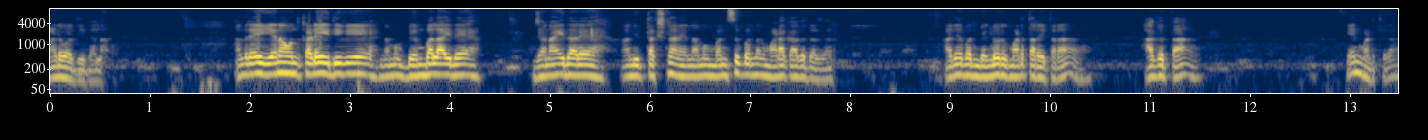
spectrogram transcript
ಮಾಡಬಾರ್ದು ಇದೆಲ್ಲ. ಅಂದರೆ ಏನೋ ಒಂದು ಕಡೆ ಇದ್ದೀವಿ ನಮಗೆ ಬೆಂಬಲ ಇದೆ ಜನ ಇದ್ದಾರೆ ಅಂದಿದ್ದ ತಕ್ಷಣನೇ ನಮಗೆ ಮನ್ಸಿಗೆ ಬಂದಂಗೆ ಮಾಡೋಕ್ಕಾಗುತ್ತಾ ಸರ್? ಅದೇ ಬಂದು ಬೆಂಗಳೂರಿಗೆ ಮಾಡ್ತಾರೆ ಈ ಥರ ಆಗುತ್ತಾ? ಏನು ಮಾಡ್ತೀರಾ?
